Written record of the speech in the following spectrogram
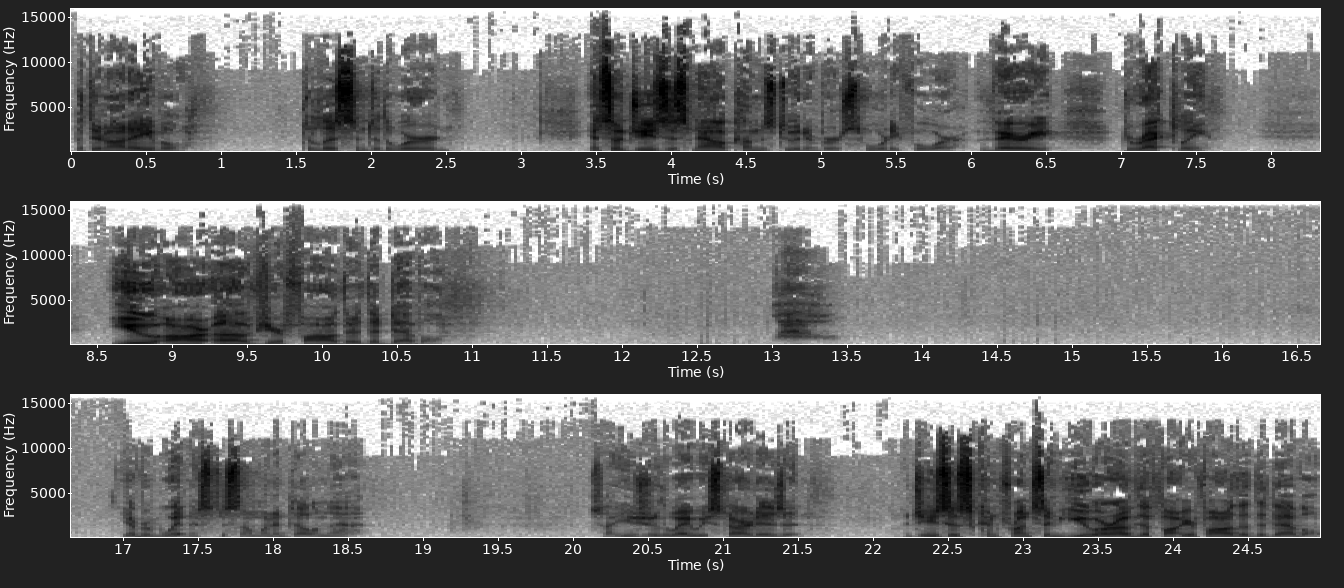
but they're not able to listen to the word. And so Jesus now comes to it in verse 44 very directly. You are of your father, the devil You ever witness to someone and tell them that? It's not usually the way we start, is it? Jesus confronts him. You are of the, your father, the devil,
